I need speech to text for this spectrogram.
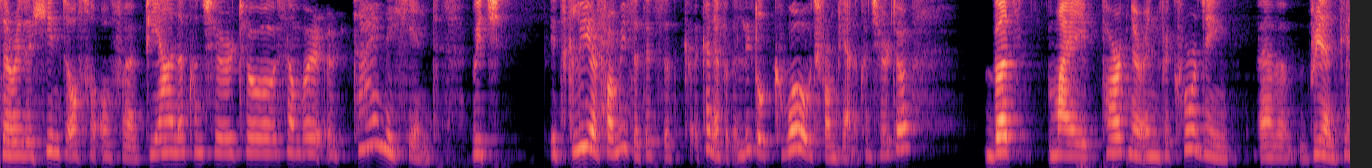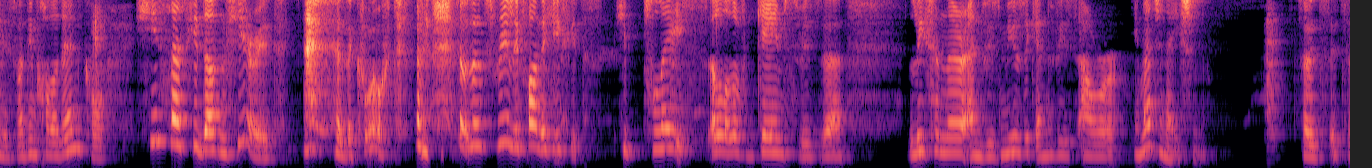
There is a hint also of a piano concerto somewhere, a tiny hint, which it's clear for me that it's a kind of a little quote from piano concerto. But my partner in recording, a brilliant pianist Vadym Kholodenko, he says he doesn't hear it as a quote. so that's really funny. He he plays a lot of games with the listener and with music and with our imagination. So it's it's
